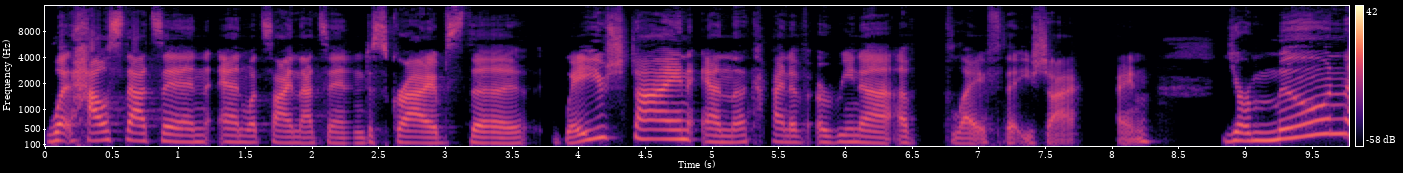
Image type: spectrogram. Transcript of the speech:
what house that's in and what sign that's in describes the way you shine and the kind of arena of life that you shine. Your moon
